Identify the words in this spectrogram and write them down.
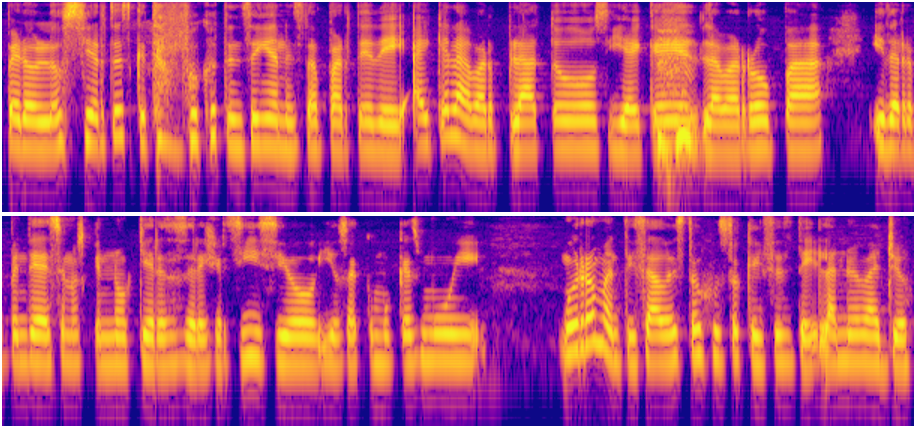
pero lo cierto es que tampoco te enseñan esta parte de hay que lavar platos y hay que lavar ropa y de repente hay los que no quieres hacer ejercicio y o sea, como que es muy muy romantizado esto justo que dices de la nueva yo.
